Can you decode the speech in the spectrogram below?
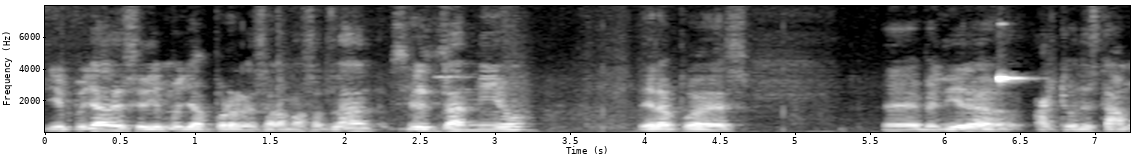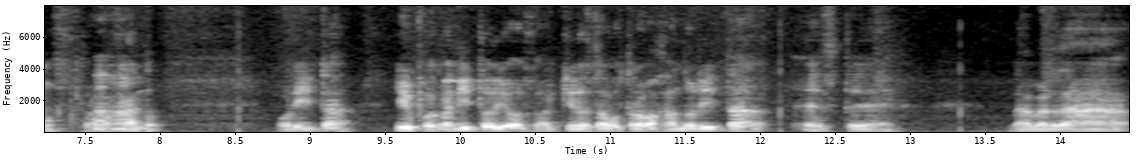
Y pues ya decidimos ya por regresar a Mazatlán. Sí, el sí. plan mío era pues eh, venir a, aquí donde estamos trabajando ahorita. Y pues bendito Dios, aquí donde estamos trabajando ahorita, este, la verdad,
